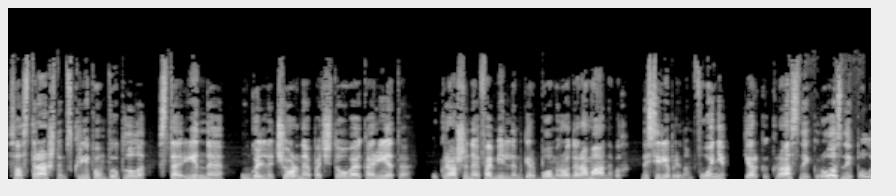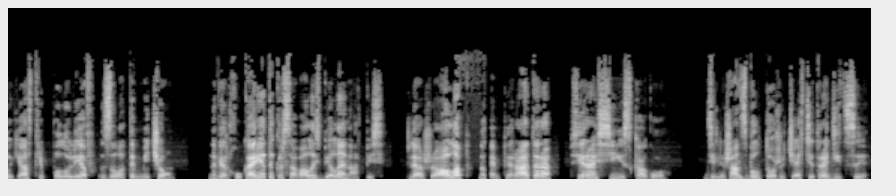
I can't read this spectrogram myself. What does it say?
со страшным скрипом выплыла старинная угольно-черная почтовая карета, украшенная фамильным гербом рода Романовых. На серебряном фоне ярко-красный, грозный полуястреб-полулев с золотым мечом. Наверху кареты красовалась белая надпись «Для жалоб на императора Всероссийского». Дилижанс был тоже частью традиции,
